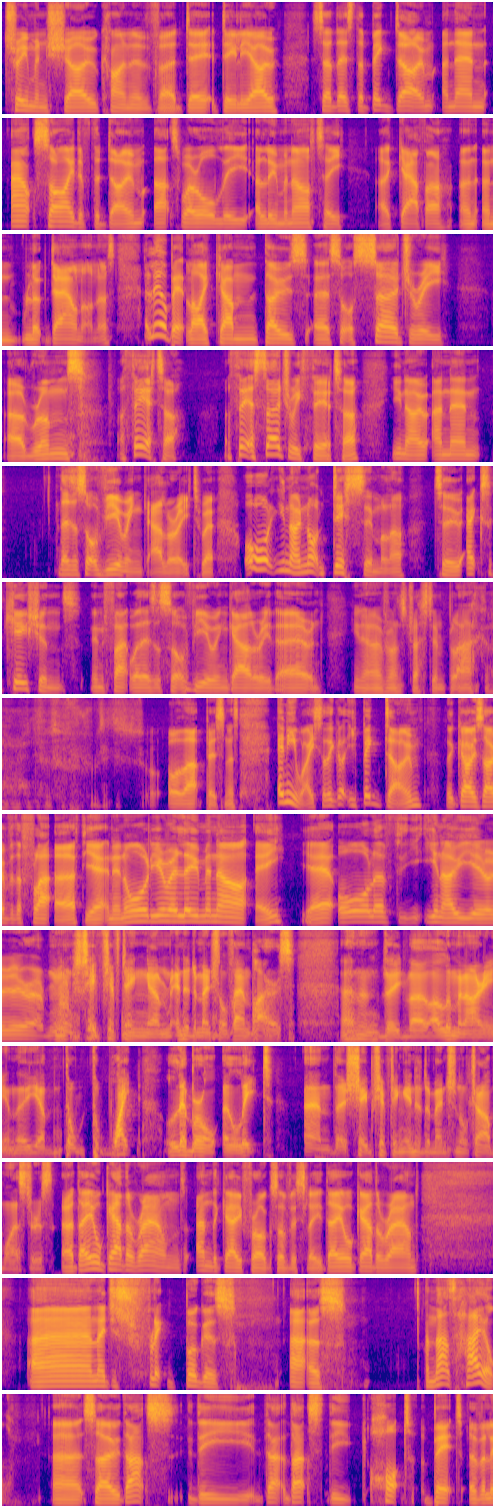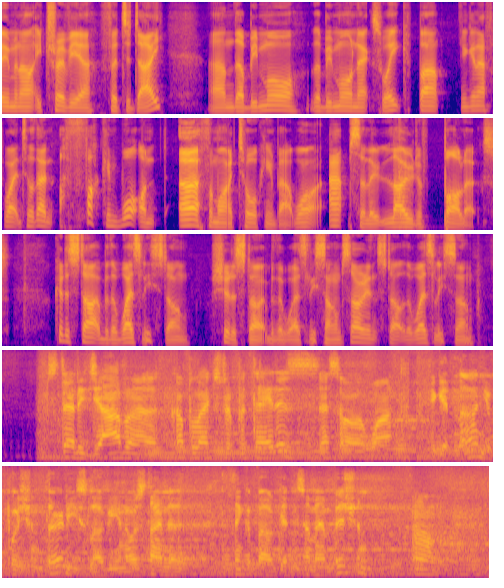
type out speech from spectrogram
Truman Show kind of uh, de- dealio. So there's the big dome, and then outside of the dome, that's where all the Illuminati uh, gather and, and look down on us. A little bit like um, those uh, sort of surgery uh, rooms, a theatre, a theatre, surgery theatre, you know, and then there's a sort of viewing gallery to it, or you know, not dissimilar to executions. In fact, where there's a sort of viewing gallery there, and you know, everyone's dressed in black all that business. Anyway, so they got your big dome that goes over the flat Earth, yeah, and then all your Illuminati, yeah, all of you know your um, shape shifting um, interdimensional vampires, and the uh, Illuminati and the, um, the the white liberal elite. And the shape shifting interdimensional child molesters. Uh, they all gather round, and the gay frogs, obviously. They all gather round and they just flick boogers at us. And that's hail. Uh, so that's the that that's the hot bit of Illuminati trivia for today. Um, there'll be more. There'll be more next week, but you're gonna have to wait until then. Oh, fucking what on earth am I talking about? What absolute load of bollocks! Could have started with a Wesley song. Should have started with a Wesley song. I'm sorry I didn't start with a Wesley song. Steady job and a couple extra potatoes. That's all I want. You're getting on. You're pushing 30, Slugger. You know, it's time to, to think about getting some ambition. Oh.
